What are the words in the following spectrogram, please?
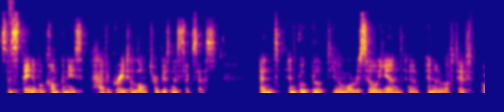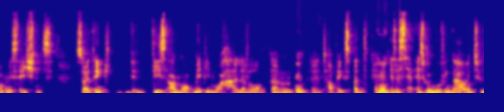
sustainable companies have a greater long-term business success and and will build you know more resilient and, and innovative organizations so i think th- these are more maybe more high level um, mm-hmm. uh, topics but mm-hmm. as i said as we're moving now into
